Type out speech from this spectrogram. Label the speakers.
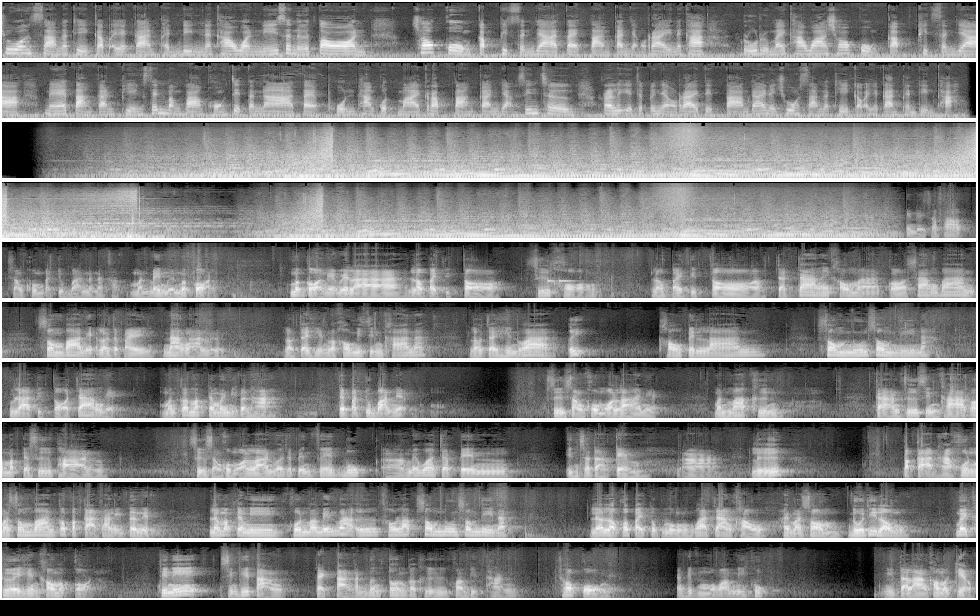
Speaker 1: ช่วง 3 นาทีกับอายการแผ่นดินนะคะ วันนี้เสนอตอนช่อโกงกับผิดสัญญาแตกต่างกันอย่างไรนะคะ รู้หรือไม่คะว่าช่อโกงกับผิดสัญญา แม้ต่างกันเพียงเส้นบางๆ ของเจตนา แต่ผลทางกฎหมายกลับต่างกันอย่างสิ้นเชิง รายละเอียดจะเป็นอย่างไรติดตามได้ในช่วง 3 นาทีกับอายการแผ่นดินค่ะ
Speaker 2: สภาพสังคมปัจจุบันนะครับ มันไม่เหมือนเมื่อก่อน เมื่อก่อนเนี่ยเวลาเราไปติดต่อซื้อของ เราไปติดต่อจะจ้างให้เขามาก่อสร้างบ้านซ่อมบ้านเนี่ยเราจะไปหน้างานเลย เราจะเห็นว่าเขามีสินค้านะ เราจะเห็นว่า เอ้ยเขาเป็นร้านซ่อมนู้นซ่อมนี้นะเวลาติดต่อจ้างเนี่ย มันก็มักจะไม่มีปัญหา แต่ปัจจุบันเนี่ยสื่อสังคมออนไลน์เนี่ยมันมากขึ้น การซื้อสินค้าก็มักจะซื้อผ่านสื่อสังคมออนไลน์ไม่ว่าจะเป็น Facebook อ่าไม่ว่าจะเป็น Instagram อ่าหรือประกาศหาคนมาซ่อมบ้านก็ประกาศทางอินเทอร์เน็ต แล้วมักจะมีคนมาเม้นว่าเออเขารับซ่อมนู่นซ่อมนี่นะแล้วเราก็ไปตกลงว่าจ้างเขาให้มาซ่อม โดยที่เราไม่เคยเห็นเขามาก่อน ทีนี้สิ่งที่ต่างแตกต่างกันเบื้องต้นก็คือความผิดฐานช่อโกงเนี่ยอย่างที่ผมบอกว่ามีคุก มีตารางเข้ามาเกี่ยว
